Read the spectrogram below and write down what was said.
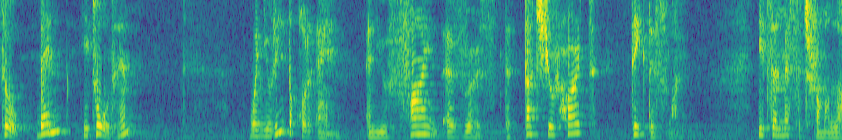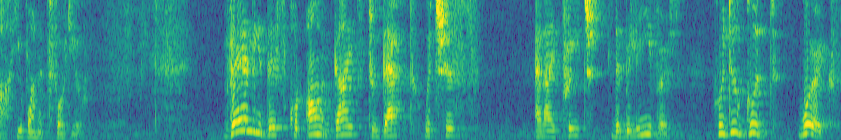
So then he told him, when you read the Quran and you find a verse that touch your heart, take this one. It's a message from Allah. He wants for you. Verily, this Quran guides to that which is, and I preach the believers who do good works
